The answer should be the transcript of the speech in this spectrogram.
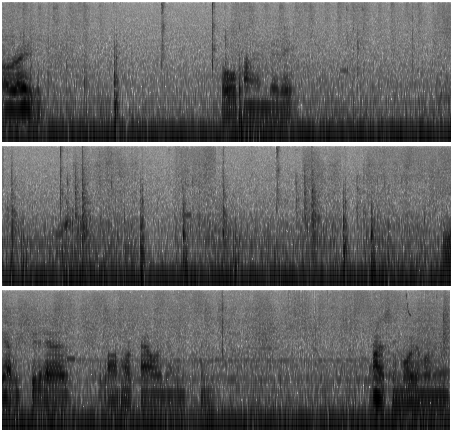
Alrighty. Full time, baby. Yeah. Yeah, we should have a lot more power than honestly more than what we need.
